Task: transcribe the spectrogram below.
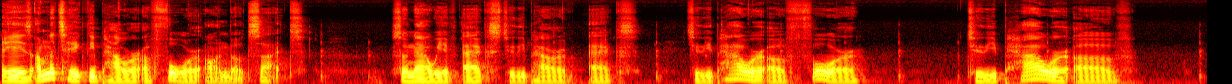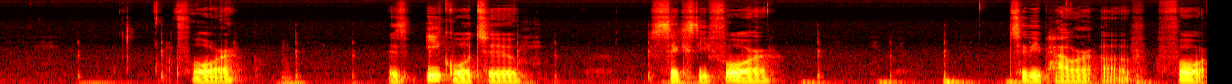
is I'm going to take the power of 4 on both sides. So now we have x to the power of x to the power of 4 to the power of 4 is equal to 64 to the power of 4.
